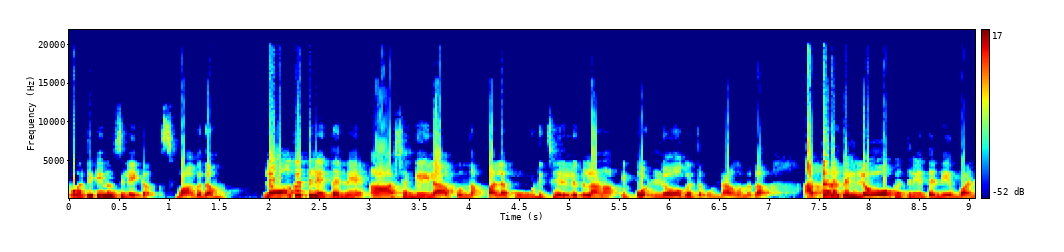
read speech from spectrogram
പോറ്റിക്ക ന്യൂസിലേക്ക് സ്വാഗതം. ലോകത്തിലെ തന്നെ ആശങ്കയിലാക്കുന്ന പല കൂടിച്ചേരലുകളാണ് ഇപ്പോൾ ലോകത്ത് ഉണ്ടാകുന്നത്. അത്തരത്തിൽ ലോകത്തിലെ തന്നെ വൻ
